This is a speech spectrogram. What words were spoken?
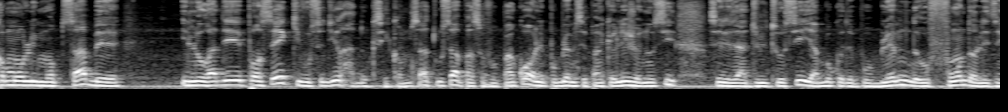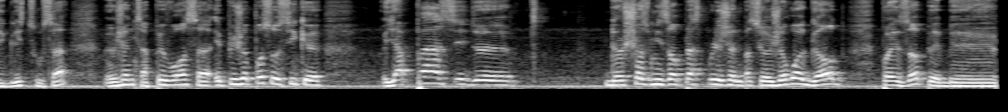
comme on lui montre ça, ben, il aura des pensées qui vont se dire ah donc c'est comme ça tout ça parce qu'il faut pas croire. Les problèmes c'est pas que les jeunes aussi c'est les adultes aussi. Il y a beaucoup de problèmes au fond dans les églises tout ça. Un jeune ça peut voir ça. Et puis je pense aussi que il n'y a pas assez de de choses mises en place pour les jeunes parce que je regarde par exemple eh ben,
